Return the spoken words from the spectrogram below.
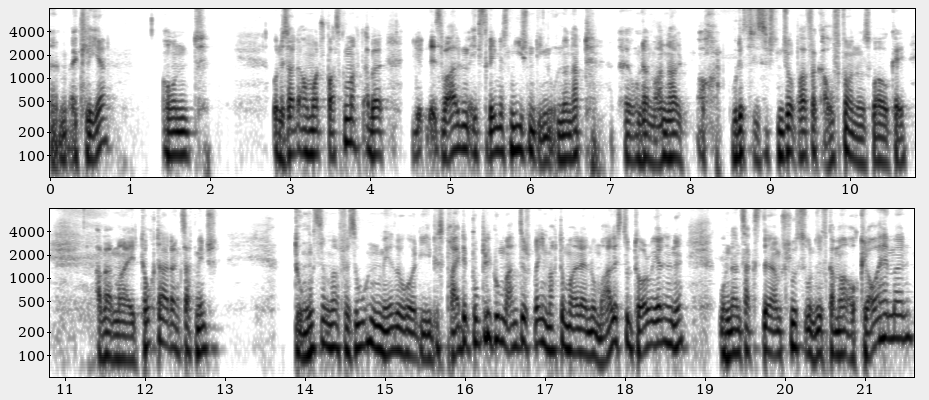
ähm, erkläre. Und, und es hat auch mal Spaß gemacht, aber es war halt ein extremes Nischending. Und dann hat, äh, und dann waren halt auch, gut, es sind schon ein paar verkauft worden und es war okay. Aber meine Tochter hat dann gesagt, Mensch, du musst ja mal versuchen, mehr so die, das breite Publikum anzusprechen. Mach doch mal ein normales Tutorial, ne? Und dann sagst du am Schluss, und das kann man auch klar hämmern.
